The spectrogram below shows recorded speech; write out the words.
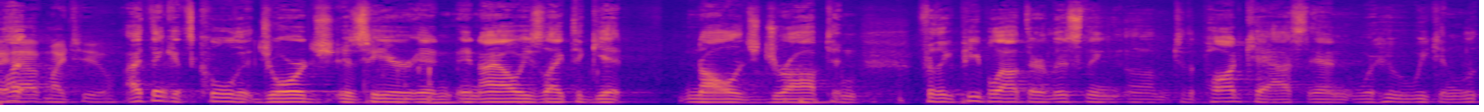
I What? have my two. I think it's cool that George is here, and, and I always like to get knowledge dropped. And for the people out there listening um, to the podcast and who we can l-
